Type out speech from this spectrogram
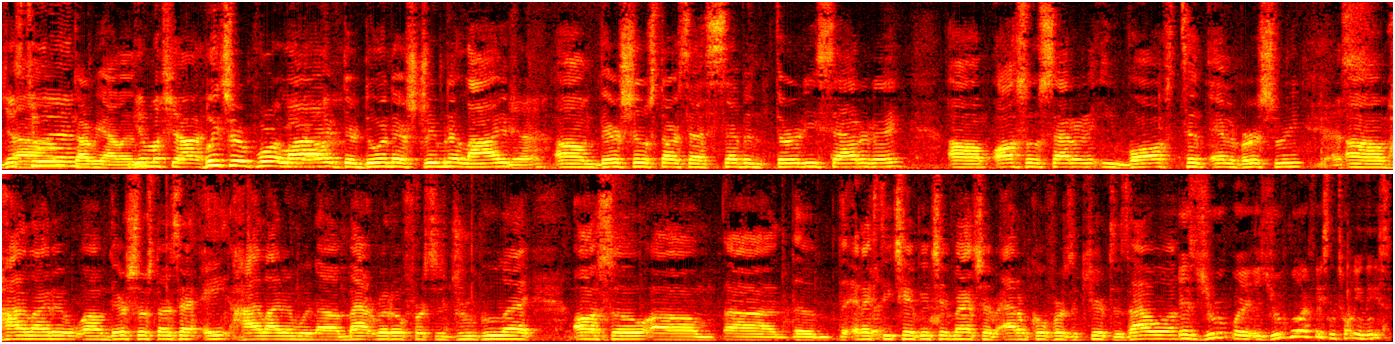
Just um, tune in, Darby Allin, Give them a shot. Bleacher Report live. know? They're doing their streaming it live. Yeah. Um, their show starts at seven thirty Saturday. Um, also Saturday Evolve's tenth anniversary. Yes. Um, highlighted. Um, their show starts at eight. Highlighted with uh, Matt Riddle versus Drew Gulak. Also, um, uh, the the NXT Championship match of Adam Cole versus Akira Tozawa. Is Drew wait, is Drew Gulak facing Tony Nese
